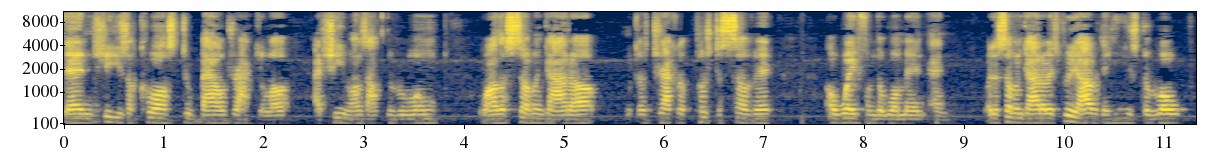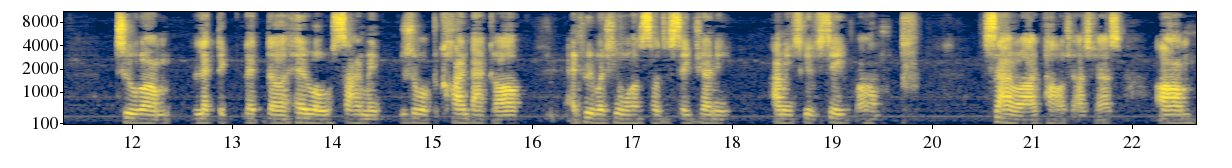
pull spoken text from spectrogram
Then she used a cross to battle Dracula, and she runs out the room while the servant got up because Dracula pushed the servant away from the woman, and when the servant got up, it's pretty obvious that he used the rope to um let the let the hero Simon use rope to climb back up, and pretty much he wants her to save Jenny. I mean, excuse me, save um Sarah. I apologize, guys. Um,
